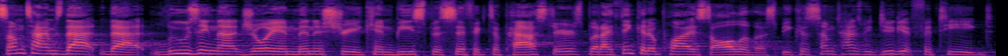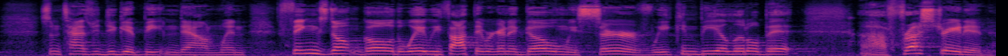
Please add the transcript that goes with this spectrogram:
Sometimes that, that losing that joy in ministry can be specific to pastors, but I think it applies to all of us because sometimes we do get fatigued. Sometimes we do get beaten down. When things don't go the way we thought they were going to go when we serve, we can be a little bit uh, frustrated.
